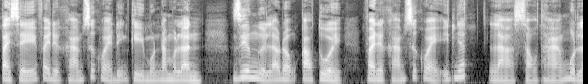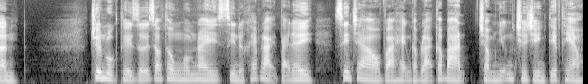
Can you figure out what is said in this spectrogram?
tài xế phải được khám sức khỏe định kỳ một năm một lần, riêng người lao động cao tuổi phải được khám sức khỏe ít nhất là 6 tháng một lần. Chuyên mục Thế giới Giao thông hôm nay xin được khép lại tại đây. Xin chào và hẹn gặp lại các bạn trong những chương trình tiếp theo.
